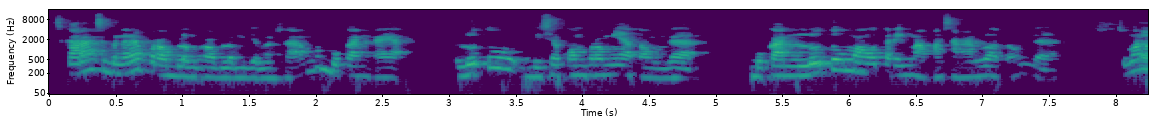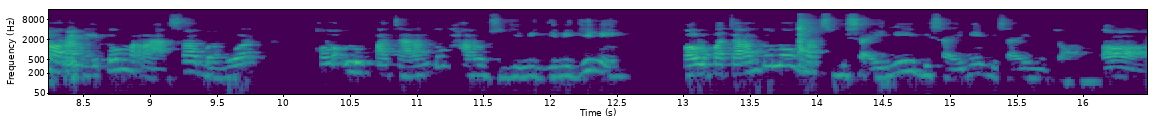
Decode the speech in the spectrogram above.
sekarang sebenarnya problem-problem zaman sekarang tuh bukan kayak lu tuh bisa kompromi atau enggak. Bukan lu tuh mau terima pasangan lu atau enggak. Cuman Tapi- orang itu merasa bahwa kalau lu pacaran tuh harus gini gini gini. Kalau lu pacaran tuh lo harus bisa ini, bisa ini, bisa ini. Contoh,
